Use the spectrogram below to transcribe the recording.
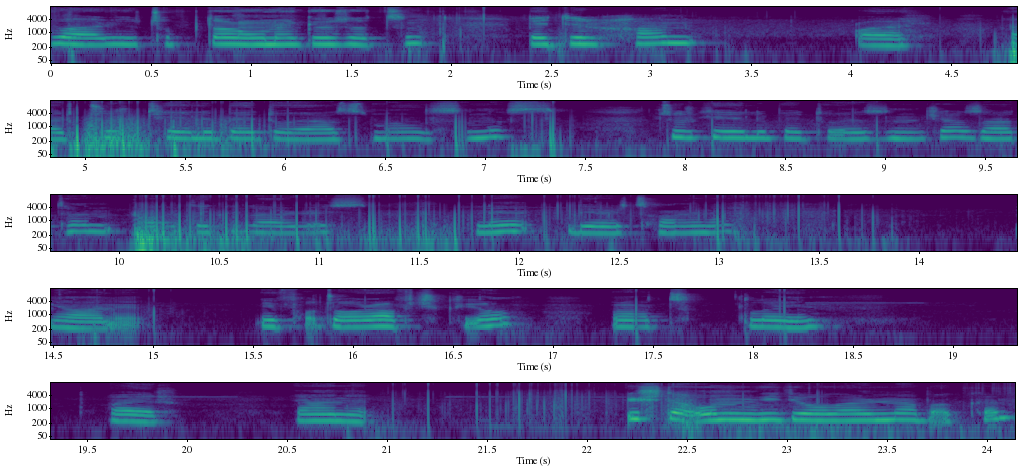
var YouTube'da ona göz atın. Bedirhan ay, ay Türkiye'li Bedo yazmalısınız. Türkiye'li Bedo yazınca zaten Arda Güler resmi bir tane yani bir fotoğraf çıkıyor. Ona tıklayın. Hayır. Yani işte onun videolarına bakın.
